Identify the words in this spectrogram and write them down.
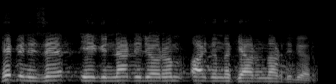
Hepinize iyi günler diliyorum, aydınlık yarınlar diliyorum.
